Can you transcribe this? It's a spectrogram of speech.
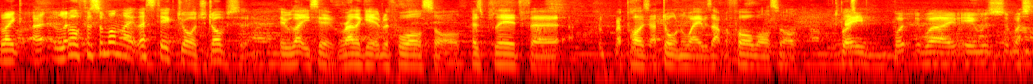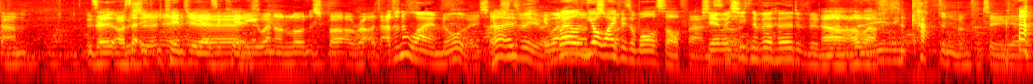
Like, uh, l- Well, for someone like, let's take George Dobson, who, like you say, relegated with Walsall, has played for. Apologies, I don't know where he was at before Walsall. But he, but, well, he was at West Ham. Was it, was was, that- uh, he came through there as a kid. He went on loan to Sparta. I don't know why I know this. That is really weird. Well, your wife Sparta- is a Walsall fan. Yeah, well, so- she'd never heard of him. Oh, man. oh, well. He's captained them for two years.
